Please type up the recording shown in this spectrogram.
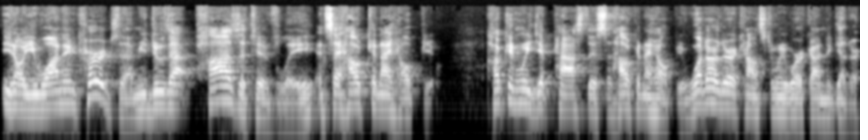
you know, you want to encourage them. You do that positively and say, how can I help you? How can we get past this? And how can I help you? What other accounts can we work on together?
